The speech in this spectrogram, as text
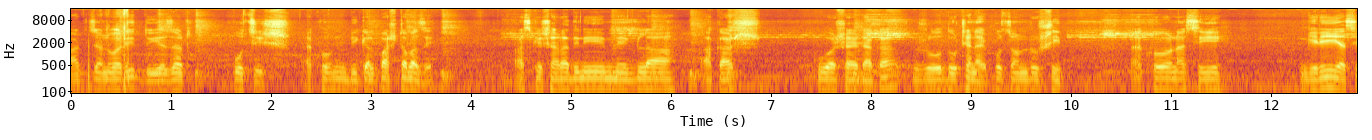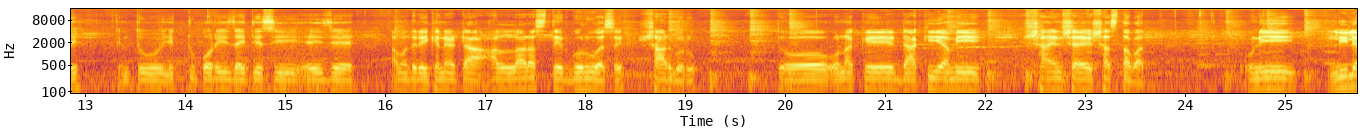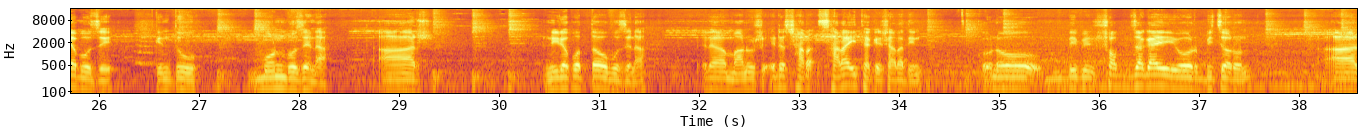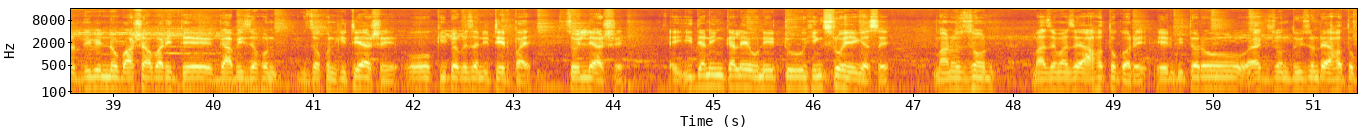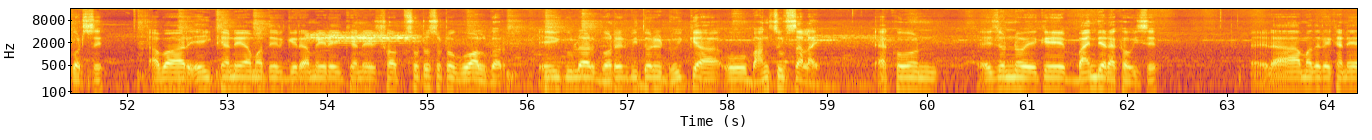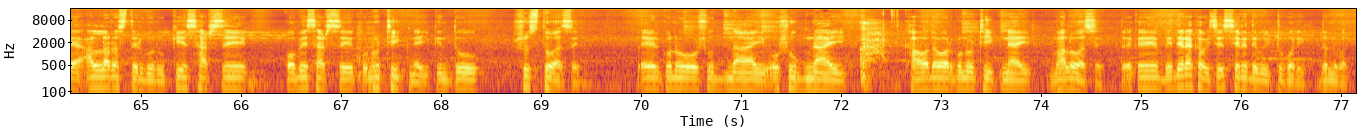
আট জানুয়ারি দুই হাজার পঁচিশ। এখন বিকাল পাঁচটা বাজে। আজকে সারাদিনই মেঘলা আকাশ, কুয়াশায় ঢাকা, রোদ ওঠে নাই, প্রচণ্ড শীত। এখন আছি, ঘিরেই আছি, কিন্তু একটু পরেই যাইতেছি এই যে আমাদের এখানে একটা আল্লাহ রাস্তের গরু আছে, সার গরু। তো ওনাকে ডাকি আমি শায়েন শাহের শাস্তাবাদ। উনি লীলা বোঝে, কিন্তু মন বোঝে না। আর নিরাপত্তাও বোঝে না। এটা মানুষ, এটা সারা, সারাই থাকে সারাদিন। কোনো বিভিন্ন সব জায়গায় ওর বিচরণ। আর বিভিন্ন বাসা বাড়িতে গাবি যখন যখন হিটে আসে, ও কীভাবে জানি টের পায় চললে আসে। এই ইদানিংকালে উনি একটু হিংস্র হয়ে গেছে। মানুষজন মাঝে মাঝে আহত করে। এর ভিতরেও একজন, দুইজনরে আহত করছে। আবার এইখানে আমাদের গ্রামের এইখানে সব ছোট ছোট গোয়ালঘর, এইগুলার ঘরের ভিতরে ঢুইকা ও ভাঙচুর চালায়। এখন এই জন্য একে বাইন্দে রাখা হয়েছে এরা আমাদের এখানে আল্লাহ রাস্তের গরু। কে ছাড়ছে, কবে ছাড়ছে, কোনো ঠিক নেই, কিন্তু সুস্থ আছে। এর কোনো ওষুধ নাই, অসুখ নাই, খাওয়া দাওয়ার কোনো ঠিক নাই, ভালো আছে। তো একে বেঁধে রাখা হয়েছে ছেড়ে দেবো একটু পরেই। ধন্যবাদ।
